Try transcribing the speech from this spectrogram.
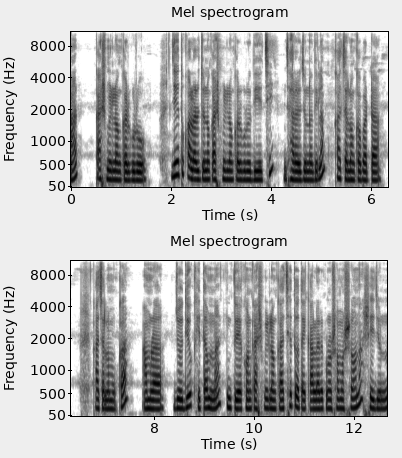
আর কাশ্মীর লঙ্কার গুঁড়ো। যেহেতু কালারের জন্য কাশ্মীর লঙ্কার গুঁড়ো দিয়েছি, ঝালের জন্য দিলাম কাঁচা লঙ্কা বাটা। কাঁচা লঙ্কা আমরা যদিও খেতাম না, কিন্তু এখন কাশ্মীর লঙ্কা আছে তো, তাই কালারের কোনো সমস্যাও না সেই জন্য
